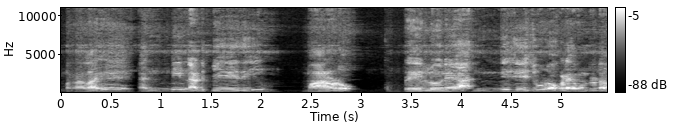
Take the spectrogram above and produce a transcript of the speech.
మరి అలాగే అన్ని నడిపేది మానవుడు. బ్రెయిన్లోనే అన్ని చేసి కూడా ఒకడే ఉంటాడు.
